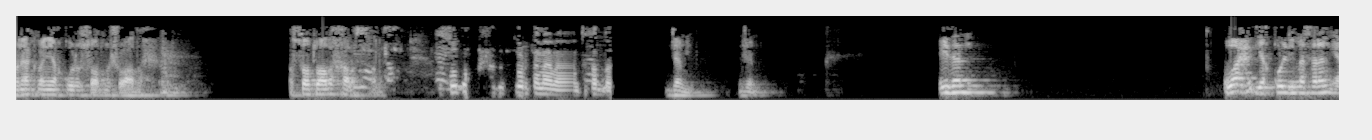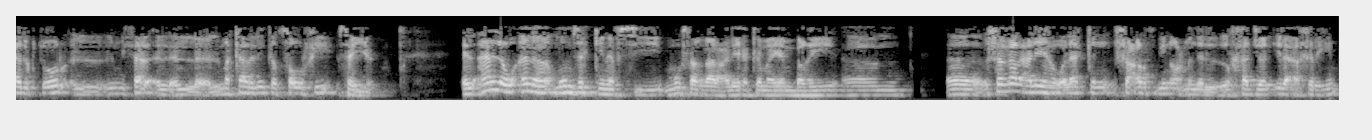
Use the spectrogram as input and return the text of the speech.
هناك من يقول الصوت مش واضح. الصوت واضح خلاص خلاص. الصوت واضح دكتور تماما. تفضل. جميل جميل. إذا واحد يقول لي مثلا يا دكتور المثال المكان اللي أنت تصور فيه سيء. الآن لو أنا مو مزكي نفسي مو شغال عليها كما ينبغي شغال عليها ولكن شعرت بنوع من الخجل إلى آخره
